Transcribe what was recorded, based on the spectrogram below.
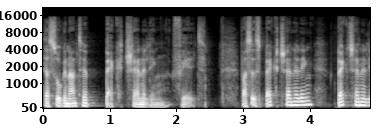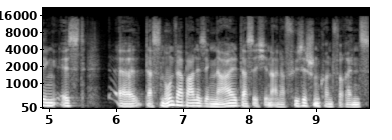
das sogenannte Backchanneling fehlt. Was ist Backchanneling? Backchanneling ist äh, das nonverbale Signal, das ich in einer physischen Konferenz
